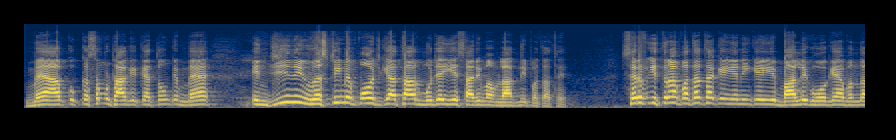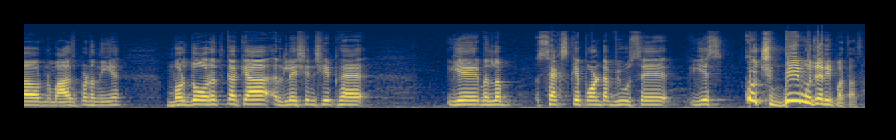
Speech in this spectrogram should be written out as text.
میں آپ کو قسم اٹھا کے کہتا ہوں کہ میں انجینئرنگ یونیورسٹی میں پہنچ گیا تھا اور مجھے یہ ساری معاملات نہیں پتا تھے۔ صرف اتنا پتا تھا کہ یعنی کہ یہ بالغ ہو گیا بندہ اور نماز پڑھنی ہے۔ مرد و عورت کا کیا ریلیشن شپ ہے؟ یہ مطلب سیکس کے پوائنٹ آف ویو سے یہ کچھ بھی مجھے نہیں پتا تھا۔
